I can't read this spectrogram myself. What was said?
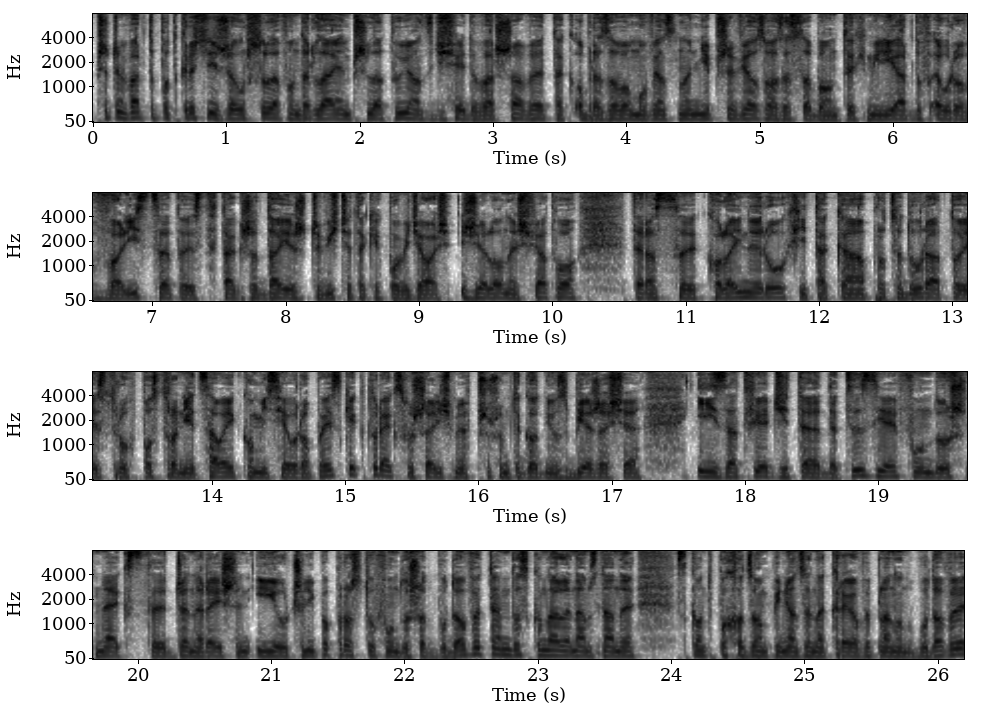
Przy czym warto podkreślić, że Ursula von der Leyen przylatując dzisiaj do Warszawy, tak obrazowo mówiąc, no nie przywiozła ze sobą tych miliardów euro w walizce. To jest tak, że daje rzeczywiście, tak jak powiedziałaś, zielone światło. Teraz kolejny ruch i taka procedura to jest ruch po stronie całej Komisji Europejskiej, która jak słyszeliśmy w przyszłym tygodniu zbierze się i zatwierdzi te decyzje. Fundusz Next Generation EU, czyli po prostu fundusz odbudowy, ten doskonale nam znany, skąd pochodzą pieniądze na Krajowy Plan Odbudowy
